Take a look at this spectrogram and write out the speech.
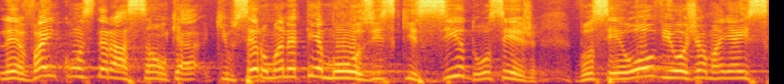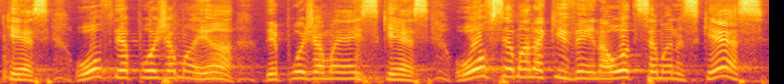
levar em consideração que, a, que, o ser humano é teimoso esquecido, ou seja, você ouve hoje, amanhã esquece, ouve depois de amanhã, depois de amanhã esquece, ouve semana que vem, na outra semana esquece.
